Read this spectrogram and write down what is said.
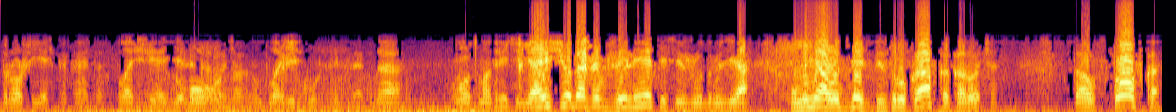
Дрожь есть какая-то. В плаще одели, короче. Ну, плащ. Три куртки, блядь. Да. Вот, смотрите, я еще даже в жилете сижу, друзья. У меня вот здесь безрукавка, короче, толстовка,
